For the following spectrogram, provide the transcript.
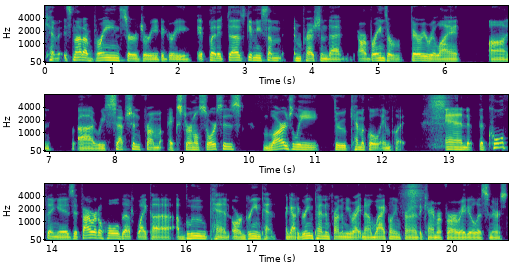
chem. It's not a brain surgery degree, it, but it does give me some impression that our brains are very reliant on uh, reception from external sources, largely through chemical input. And the cool thing is, if I were to hold up like a, a blue pen or a green pen, I got a green pen in front of me right now, I'm waggling in front of the camera for our radio listeners.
